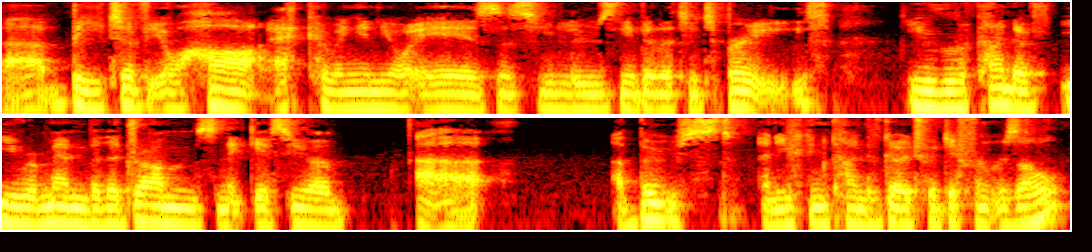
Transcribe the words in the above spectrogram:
uh, beat of your heart echoing in your ears as you lose the ability to breathe, you kind of you remember the drums and it gives you a uh, a boost, and you can kind of go to a different result.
